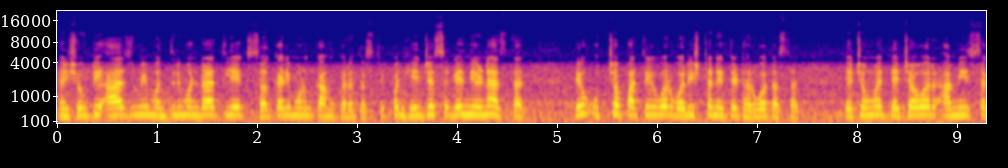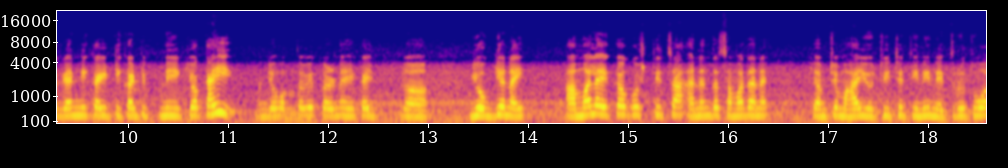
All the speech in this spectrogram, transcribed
कारण शेवटी आज मी मंत्रिमंडळातली एक सहकारी म्हणून काम करत असते. पण हे जे सगळे निर्णय असतात हे उच्च पातळीवर वरिष्ठ नेते ठरवत असतात. त्याच्यामुळे त्याच्यावर आम्ही सगळ्यांनी काही टीका टिप्पणी किंवा काही म्हणजे वक्तव्य करणं हे काही योग्य नाही. आम्हाला एका गोष्टीचा आनंद समाधान आहे की आमचे महायुतीचे तिन्ही नेतृत्व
